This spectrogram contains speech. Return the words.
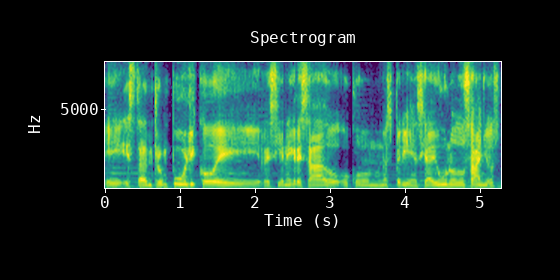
eh, está entre un público de recién egresado o con una experiencia de uno o dos años,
